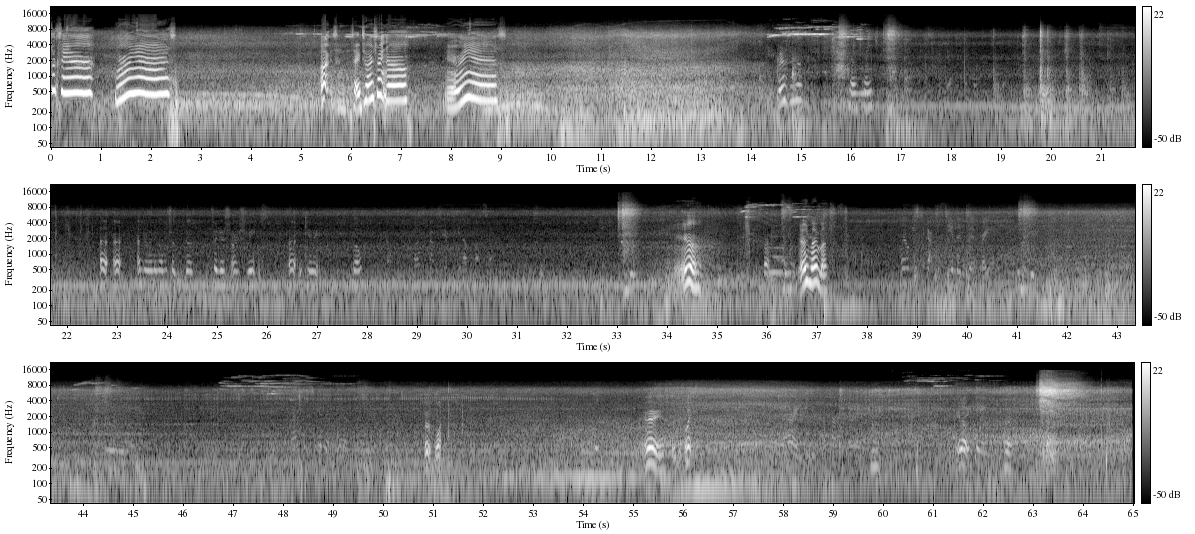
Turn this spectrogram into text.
Bruce here. There he is. Oh, say, say to us right now. There he is. Where's he? Okay. Uh, uh, I do want to go so the finish our sweets. Uh, can we go? Yeah. There's my bus. Well, at least you got to see a little bit, right? Got to see a little bit. What? There he is. Wait. All right, Katie, have fun. You know, uh,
